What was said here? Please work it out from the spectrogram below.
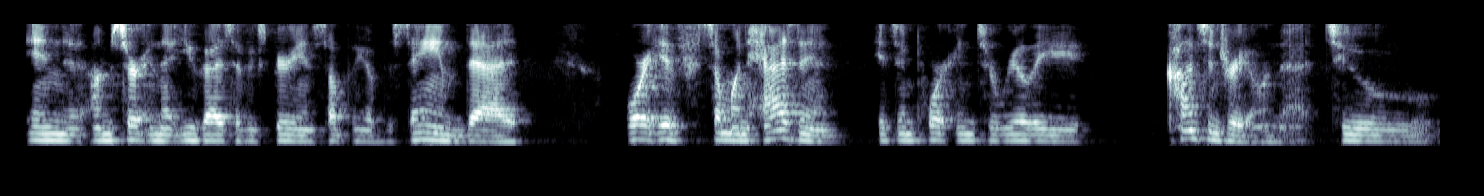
in I'm certain that you guys have experienced something of the same. That, or if someone hasn't, it's important to really concentrate on that to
